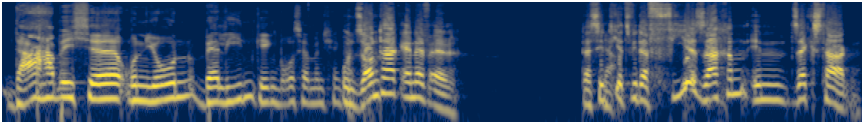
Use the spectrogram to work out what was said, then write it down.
da habe ich äh, Union Berlin gegen Borussia Mönchengladbach. Und Sonntag NFL. Das sind Ja. jetzt wieder vier Sachen in sechs Tagen.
